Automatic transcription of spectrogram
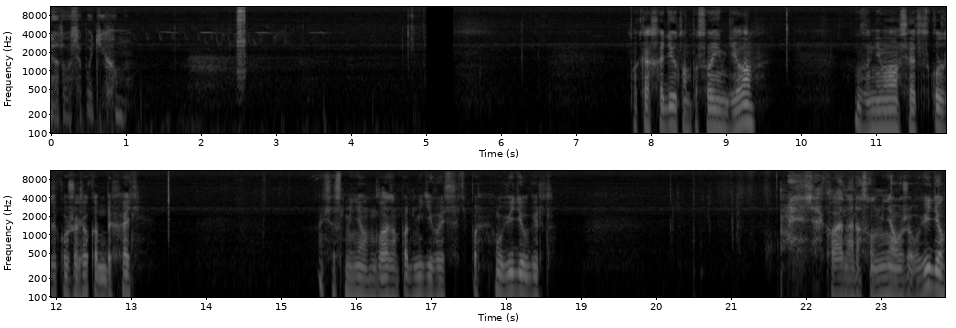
Спрятался по-тихому. Пока ходил там по своим делам, занимался этот козлик уже лег отдыхать. А сейчас меня он глазом подмигивается, типа увидел, говорит. Так, ладно, раз он меня уже увидел,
